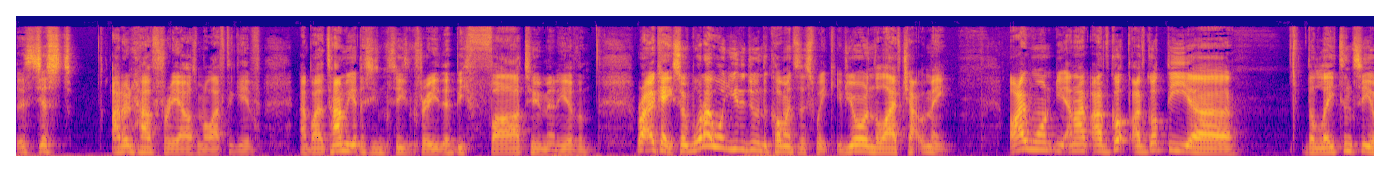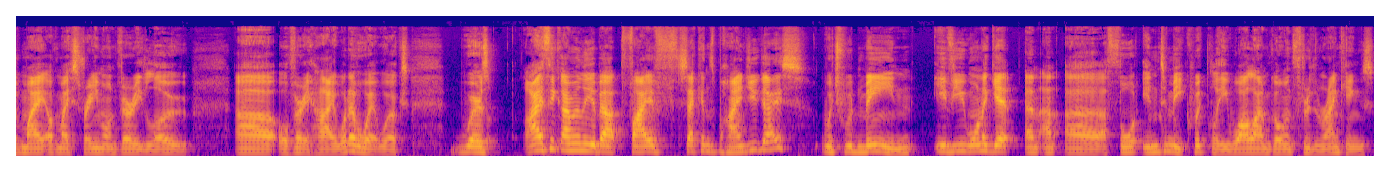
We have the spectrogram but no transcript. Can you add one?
it's just I don't have three hours of my life to give. And by the time we get to season, season three, there'd be far too many of them. Right, okay, so what I want you to do in the comments this week, if you're in the live chat with me, I want you, and I've, I've got I've got the uh, the latency of my of my stream on very low uh, or very high, whatever way it works. Whereas I think I'm only about five seconds behind you guys, which would mean if you want to get an, an, uh, a thought into me quickly while I'm going through the rankings,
